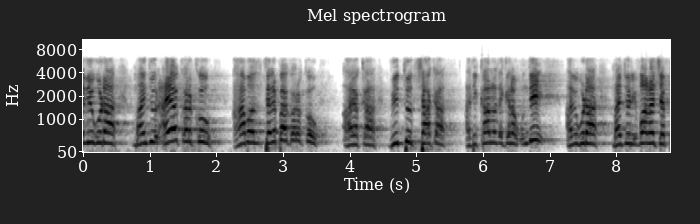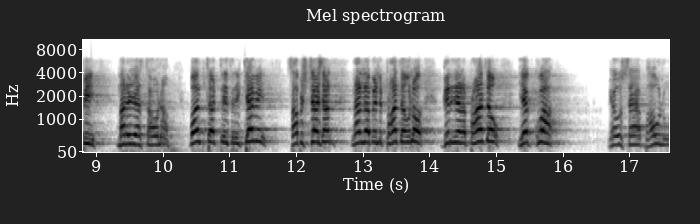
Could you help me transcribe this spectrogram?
అవి కూడా మంజూరు అయ్యే కొరకు ఆమోదం తెలిపే కొరకు ఆ యొక్క విద్యుత్ శాఖ అధికారుల దగ్గర ఉంది. అవి కూడా మంజూరు ఇవ్వాలని చెప్పి మనం చేస్తా ఉన్నాం. One thirty three KV sub station Nallabelli ప్రాంతంలో గిరిజన ప్రాంతం ఎక్కువ వ్యవసాయ బావులు.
